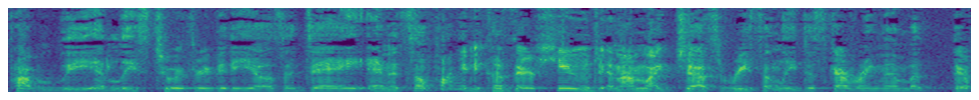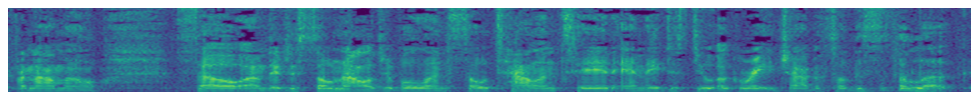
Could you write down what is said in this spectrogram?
probably at least two or three videos a day. And it's so funny because they're huge and I'm like just recently discovering them, but they're phenomenal. So um, they're just so knowledgeable and so talented and they just do a great job. And so this is the look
